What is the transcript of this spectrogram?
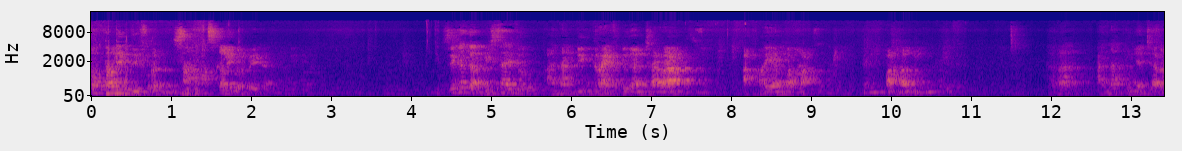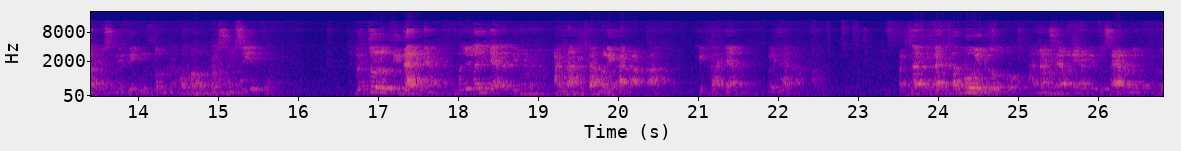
totally different, sama sekali berbeda. Sehingga nggak bisa itu anak di drive dengan cara apa yang bapak pahami. Karena anak punya caranya sendiri untuk membangun persepsi itu. Betul tidaknya, kembali lagi kayak tadi, anak kita melihat apa, kitanya melihat apa. Pada saat kita ketemu itu, oh, anak saya melihat itu, saya melihat itu,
